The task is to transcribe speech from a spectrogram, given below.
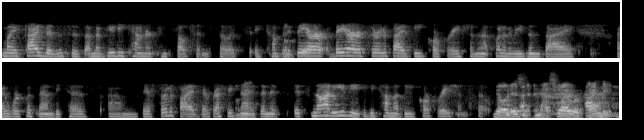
my side businesses, I'm a Beautycounter consultant. So it's a company. Oh. They are they are a certified B corporation. And that's one of the reasons I I work with them because um, they're certified, they're recognized, okay. and it's it's not easy to become a B corporation. So no, it isn't, and that's why we're pending.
